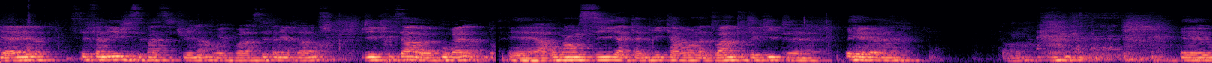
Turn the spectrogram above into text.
À Gaël, Stéphanie, je ne sais pas si tu es là, oui, voilà, Stéphanie Aflalo. J'ai écrit ça euh, pour elle. Et à Romain aussi, à Camille, Carole, Antoine, toute l'équipe. euh, Et. euh, pardon. Et, euh,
